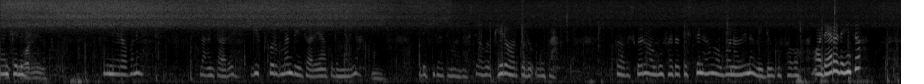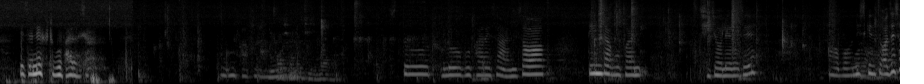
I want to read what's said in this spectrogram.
मान्छेले किनेर पनि लान्छ अरे। गिफ्टको रूपमा पनि दिन्छ अरे यहाँको ढुङ्गा होइन। देखिरहेको थिएँ मैले अस्ति। अब फेरि अर्को गुफा। प्रवेश गरौँ। गुफा त त्यस्तै नै हो। म बनाउँदिनँ भिडियो गुफाको। अँध्यारो देखिन्छ। यो चाहिँ नेक्स्ट गुफा रहेछ। गुफा यस्तो ठुलो गुफा रहेछ। हामी सब तिनवटा गुफा छिचोलेर चाहिँ अब निस्किन्छ अझै छ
